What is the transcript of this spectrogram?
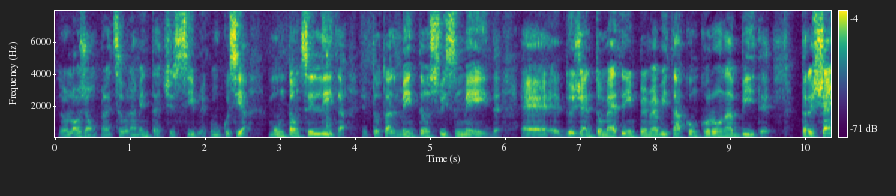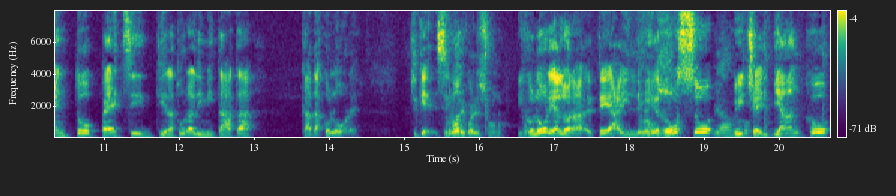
l'orologio ha un prezzo veramente accessibile. Comunque sia, monta un Sellita, è totalmente un Swiss made, è è 200 metri di impermeabilità con corona a vite, 300 pezzi di tiratura limitata cada colore. I secondo- colori quali sono? i colori, allora, te hai il, il Rosso, rosso, bianco. qui c'è il bianco,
